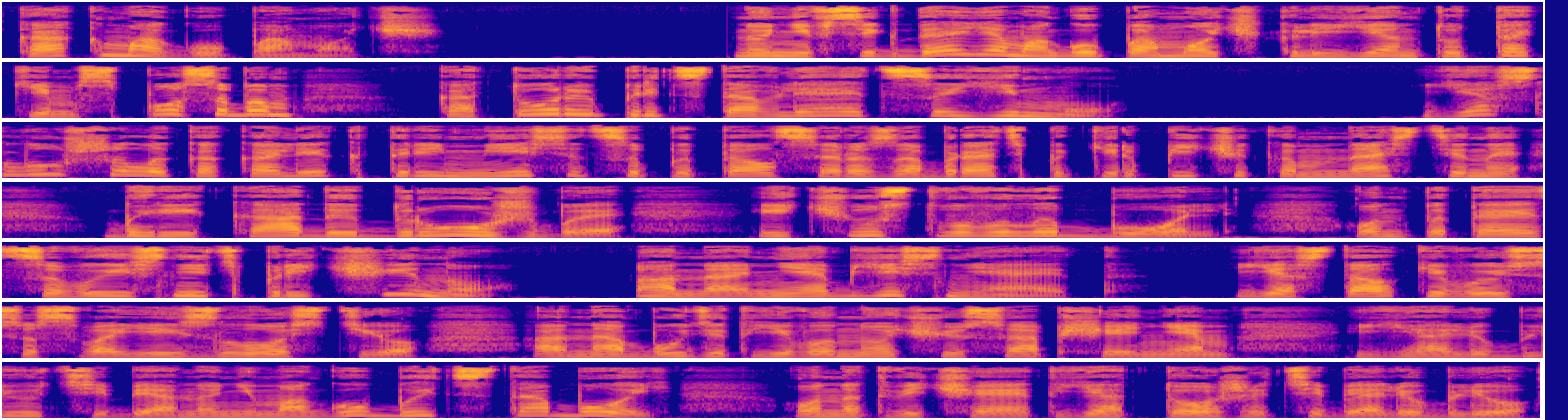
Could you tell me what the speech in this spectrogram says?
как могу помочь. Но не всегда я могу помочь клиенту таким способом, который представляется ему. Я слушала, как Олег три месяца пытался разобрать по кирпичикам на стены баррикады дружбы и чувствовала боль. Он пытается выяснить причину. Она не объясняет. Я сталкиваюсь со своей злостью. Она будет его ночью сообщением. «Я люблю тебя, но не могу быть с тобой». Он отвечает «Я тоже тебя люблю.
